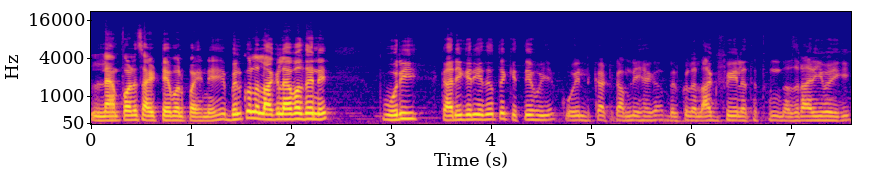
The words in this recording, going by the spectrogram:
ਲੈਂਪ ਵਾਲੇ ਸਾਈਡ ਟੇਬਲ ਪਏ ਨੇ। ਇਹ ਬਿਲਕੁਲ ਅਲੱਗ ਲੈਵਲ ਦੇ ਨੇ। ਪੂਰੀ ਕਾਰੀਗਰੀ ਇਹਦੇ ਉੱਤੇ ਕੀਤੀ ਹੋਈ ਹੈ, ਕੋਈ ਘੱਟ ਕੰਮ ਨਹੀਂ ਹੈਗਾ, ਬਿਲਕੁਲ ਅਲੱਗ ਫੀਲ ਇੱਥੇ ਤੁਹਾਨੂੰ ਨਜ਼ਰ ਆ ਰਹੀ ਹੋਏਗੀ।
